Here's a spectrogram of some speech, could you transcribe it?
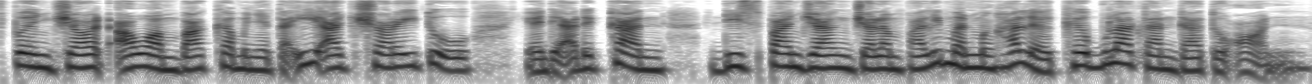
penjawat awam bakal menyertai acara itu yang diadakan di sepanjang Jalan Parlimen menghala ke Bulatan Dato' On.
